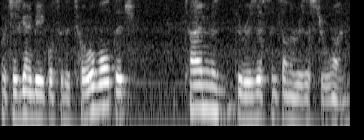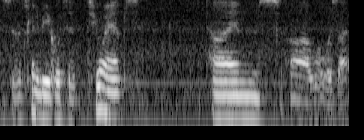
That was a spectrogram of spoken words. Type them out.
which is going to be equal to the total voltage times the resistance on the resistor 1. So that's going to be equal to 2 amps times, uh, what was that?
